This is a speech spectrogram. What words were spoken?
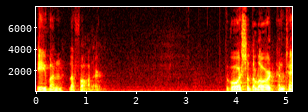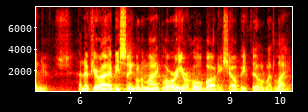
even the Father. The voice of the Lord continues. And if your eye be single to my glory, your whole body shall be filled with light,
